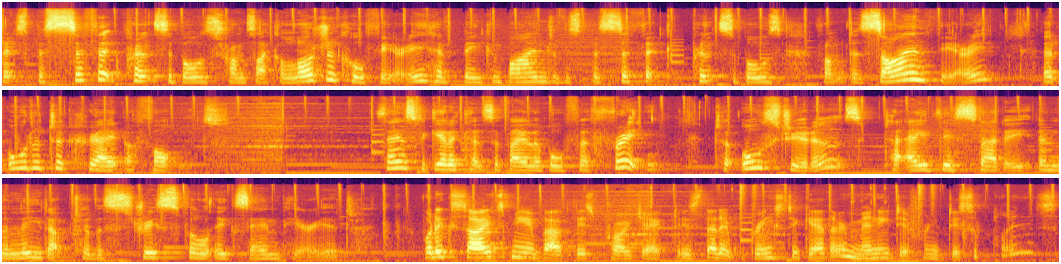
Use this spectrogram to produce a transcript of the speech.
that specific principles from psychological theory have been combined with specific principles from design theory in order to create a font. Sans for is available for free to all students to aid their study in the lead up to the stressful exam period. What excites me about this project is that it brings together many different disciplines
